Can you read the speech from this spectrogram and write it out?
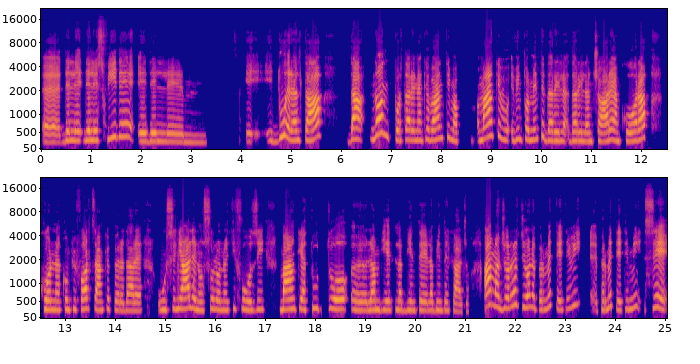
eh, delle, delle, sfide e delle e, e due realtà da non portare neanche avanti ma ma anche eventualmente da, ril- da rilanciare ancora con, con, più forza anche per dare un segnale non solo a noi tifosi ma anche a tutto eh, l'ambie- l'ambiente, l'ambiente calcio. A maggior ragione permettetevi, eh, permettetemi se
